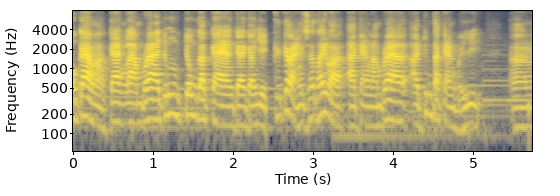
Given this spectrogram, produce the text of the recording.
Ok mà càng làm ra chúng chúng ta càng càng càng gì? Các các bạn sẽ thấy là à càng làm ra à, chúng ta càng bị à,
